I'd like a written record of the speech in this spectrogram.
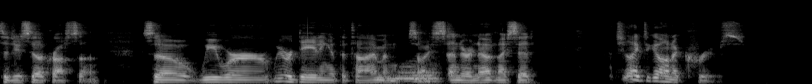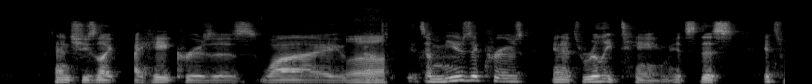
to do Sail Across the Sun. So we were we were dating at the time, and so I sent her a note and I said, "Would you like to go on a cruise?" And she's like, "I hate cruises. Why?" Uh. It's a music cruise and it's really tame. It's this. It's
